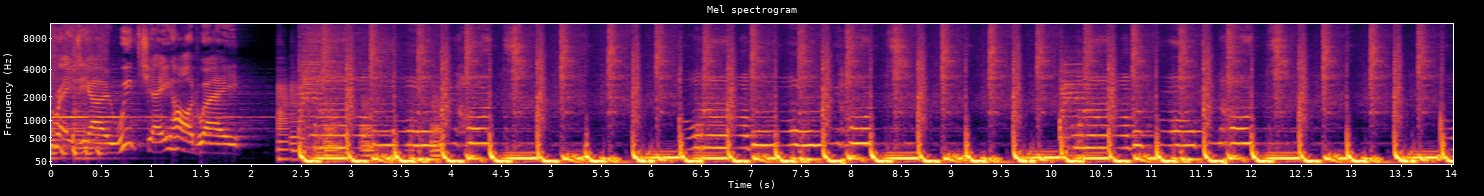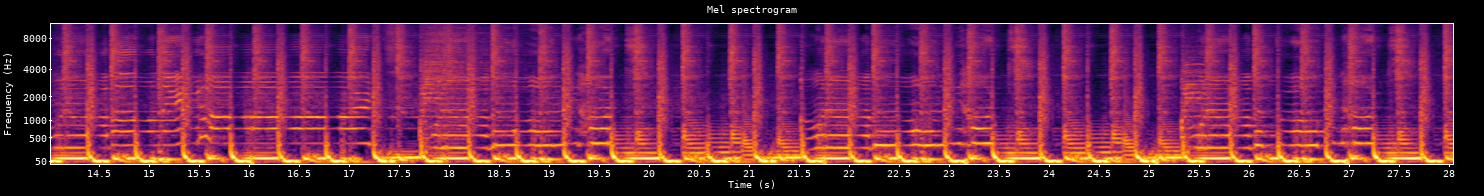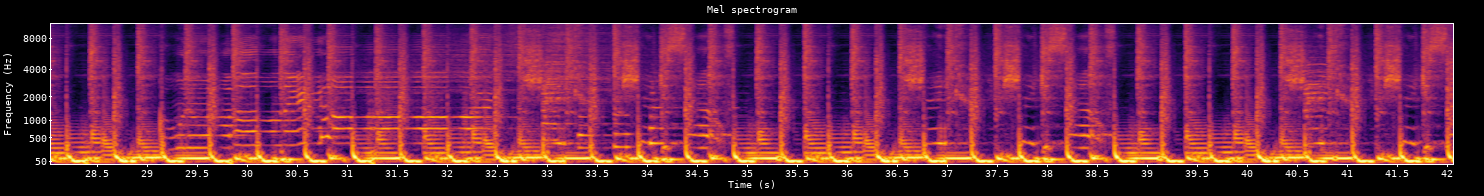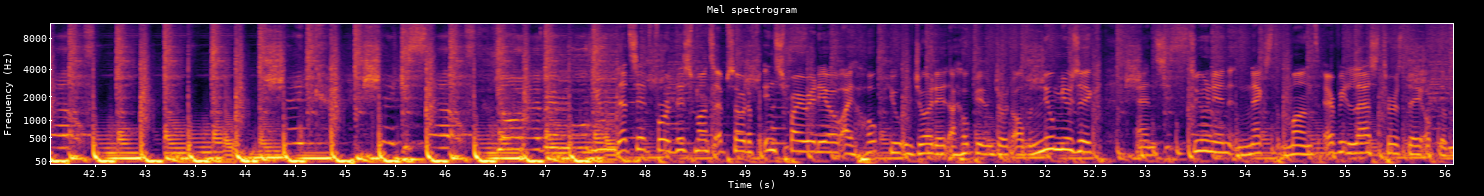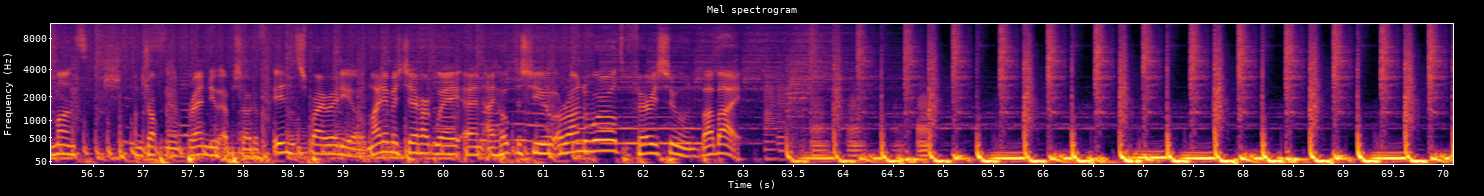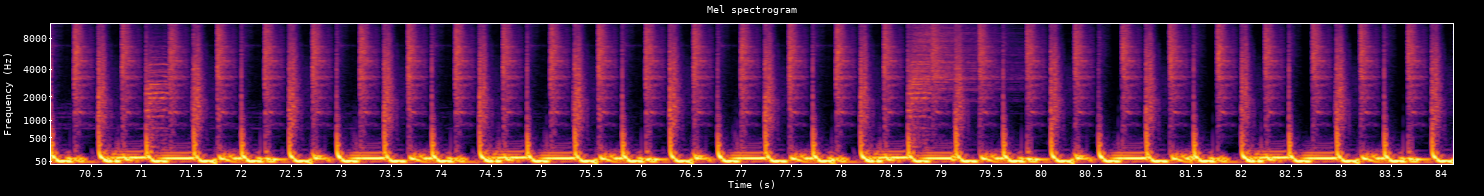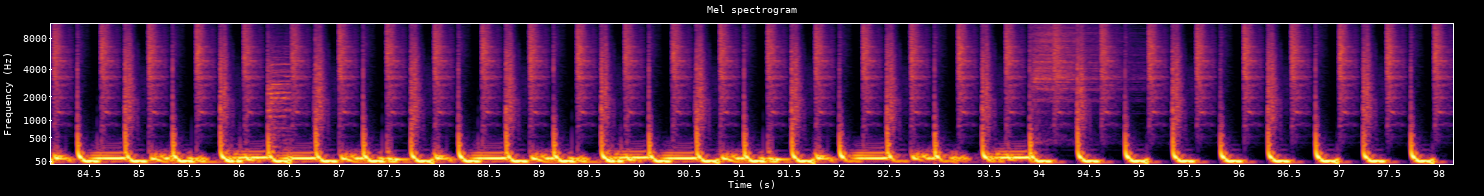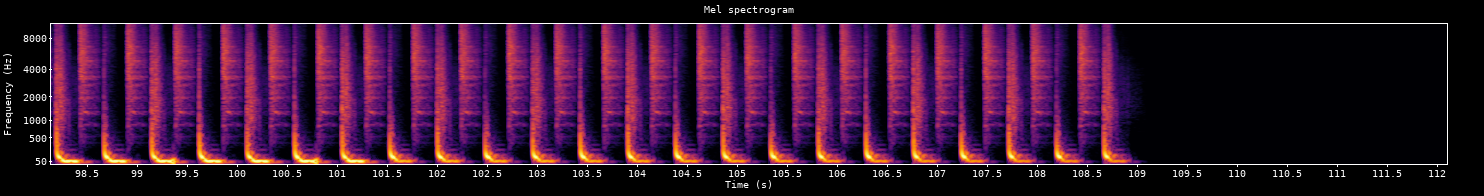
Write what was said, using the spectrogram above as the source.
Radio with Jay Hardway. That's for this month's episode of Inspire Radio. I hope you enjoyed it. I hope you enjoyed all the new music. And tune in next month, every last Thursday of the month. I'm dropping a brand new episode of Inspire Radio. My name is Jay Hardway, and I hope to see you around the world very soon. Bye bye.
